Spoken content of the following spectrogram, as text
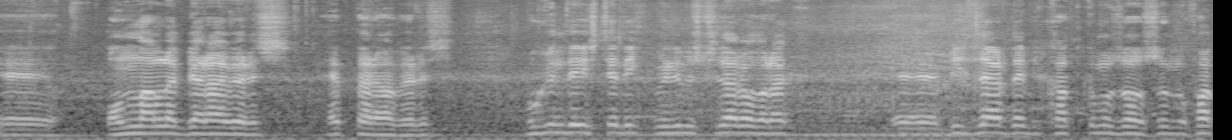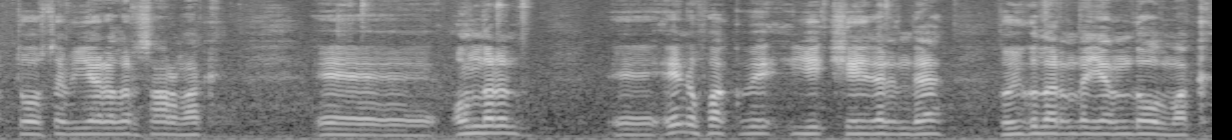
E, onlarla beraberiz, hep beraberiz. Bugün de istedik minibüsçüler olarak e, bizler de bir katkımız olsun, ufak da olsa bir yaraları sarmak. E, onların e, en ufak bir şeylerinde, duygularında yanında olmak.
